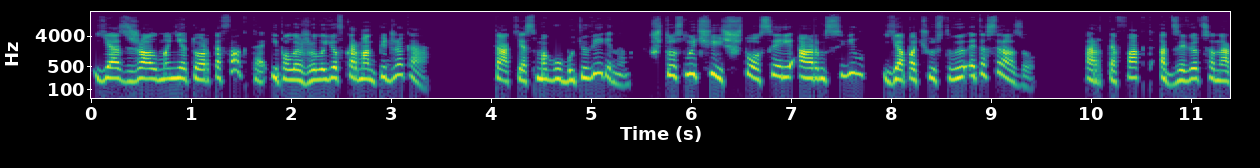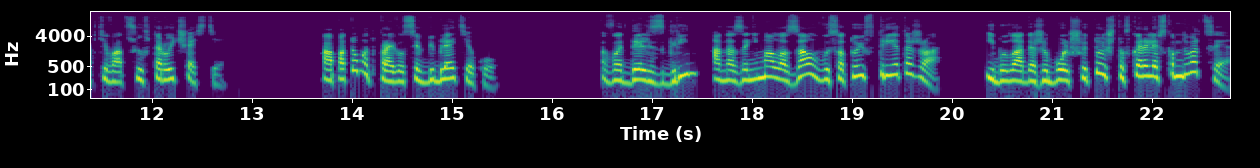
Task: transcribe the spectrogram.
Я сжал монету артефакта и положил ее в карман пиджака. Так я смогу быть уверенным, что случись что с Эри Армсвилл, я почувствую это сразу. Артефакт отзовется на активацию второй части. А потом отправился в библиотеку. В Эдельс-Грин она занимала зал высотой в три этажа и была даже больше той, что в Королевском дворце.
